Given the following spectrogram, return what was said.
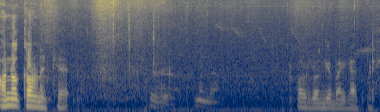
ಅನ್ನೋ ಕಾರಣಕ್ಕೆ. ಅವ್ರಿಗೆ ಹಂಗೆ ಬಾಯಿಗೆ ಹಾಕ್ಬಿಡಿ.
